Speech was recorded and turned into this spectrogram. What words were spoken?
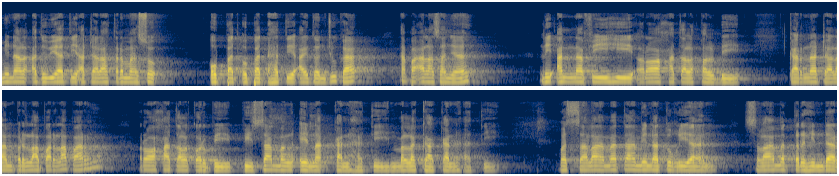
Minal adwiyati adalah termasuk obat-obat hati aidon juga. Apa alasannya? Li'anna fihi rahatal qalbi. Karena dalam berlapar-lapar rahatal qalbi bisa mengenakkan hati, melegakan hati. Wassalamata minatughyan selamat terhindar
